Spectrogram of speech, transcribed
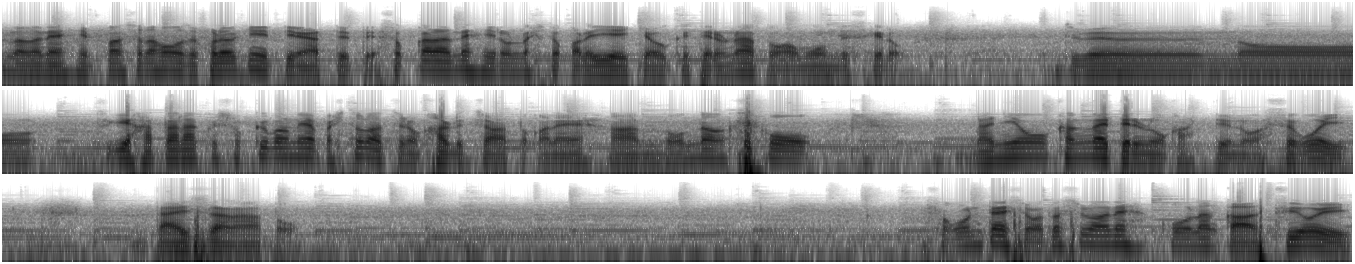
今がね、一般社の方でこれを機にっていうのやってて、そこからね、いろんな人からいい影響を受けてるなとは思うんですけど、自分の次働く職場のやっぱ人たちのカルチャーとかね、あのどんな思考、何を考えてるのかっていうのはすごい大事だなと。そこに対して私はね、こうなんか強い、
